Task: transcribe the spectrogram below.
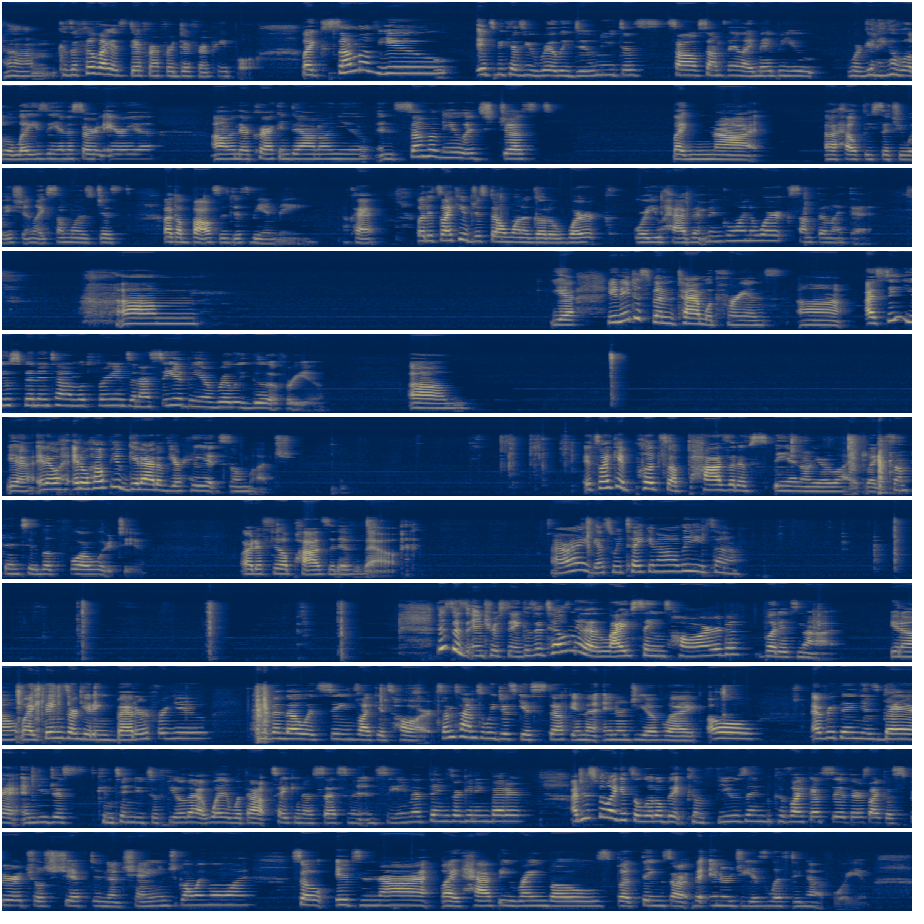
Um, because I feel like it's different for different people. Like some of you it's because you really do need to solve something. Like maybe you were getting a little lazy in a certain area um, and they're cracking down on you. And some of you, it's just like not a healthy situation. Like someone's just, like a boss is just being mean. Okay. But it's like you just don't want to go to work or you haven't been going to work, something like that. Um, Yeah, you need to spend time with friends. Uh, I see you spending time with friends, and I see it being really good for you. Um, yeah, it'll it'll help you get out of your head so much. It's like it puts a positive spin on your life, like something to look forward to or to feel positive about. All right, guess we taking all these, huh? this is interesting because it tells me that life seems hard, but it's not. You know, like things are getting better for you, even though it seems like it's hard. Sometimes we just get stuck in the energy of like, oh, everything is bad, and you just continue to feel that way without taking assessment and seeing that things are getting better. I just feel like it's a little bit confusing because, like I said, there's like a spiritual shift and a change going on so it's not like happy rainbows, but things are the energy is lifting up for you.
